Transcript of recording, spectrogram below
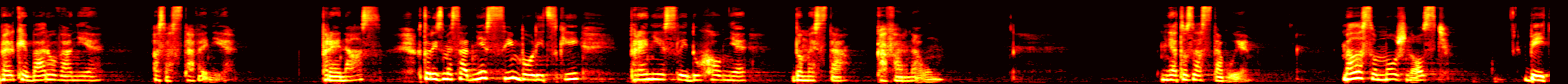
veľké varovanie a zastavenie. Pre nás, ktorí sme sa dnes symbolicky preniesli duchovne do mesta Kafarnaum. Mňa to zastavuje. Mala som možnosť byť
